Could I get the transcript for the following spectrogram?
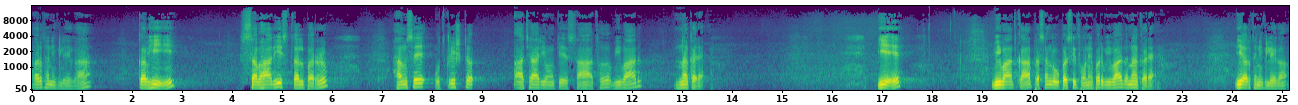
अर्थ निकलेगा। कभी सभाधि स्थल पर हमसे उत्कृष्ट आचार्यों के साथ विवाद न करें। ये विवाद का प्रसंग उपस्थित होने पर विवाद न करें। ये अर्थ निकलेगा।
